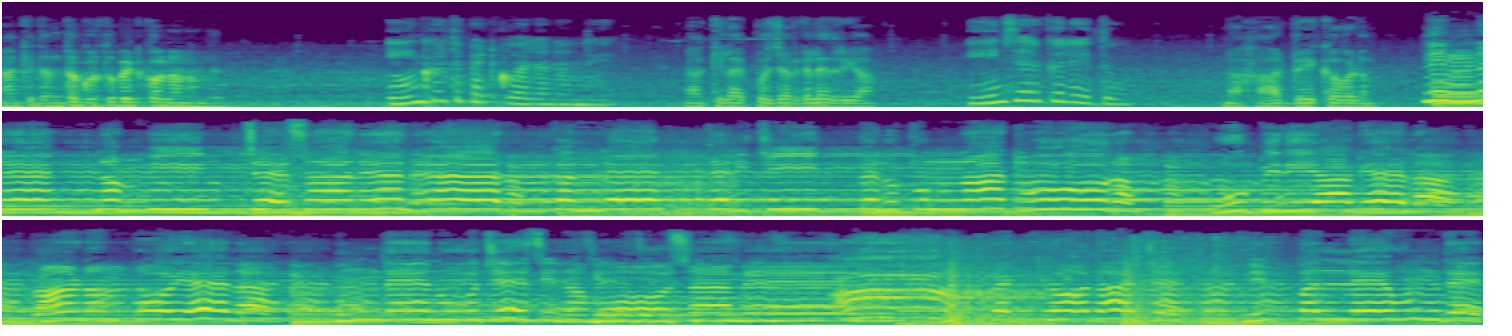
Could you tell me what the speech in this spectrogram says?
నాకు ఇదంతా గుర్తుపెట్టుకోవాలని ఉంది ఏం గుర్తు పెట్టుకోవాలనుంది నాకు ఇలా ఎప్పుడు జరగలేదు రియా. ఏం జరగలేదు? నా హార్ట్ బ్రేక్ అవ్వడం. నిన్నే నమ్మి చేశానే నేరం కల్లే తెరిచి వెళుతున్న దూరం. ఊపిరి ఆగేలా ప్రాణం పోయేలా ఉందే నువ్వు చేసిన మోసమే. పెట్లో దాచే నిప్పల్లే ఉందే.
